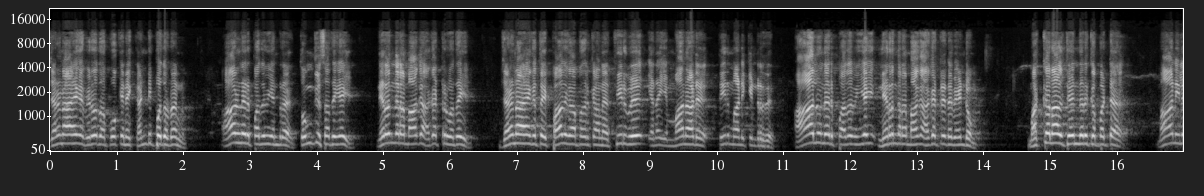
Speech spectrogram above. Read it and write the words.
ஜனநாயக விரோத போக்கினை கண்டிப்பதுடன் ஆளுநர் பதவி என்ற தொங்கு சதையை நிரந்தரமாக அகற்றுவதை ஜனநாயகத்தை பாதுகாப்பதற்கான தீர்வு என இம்மாநாடு தீர்மானிக்கின்றது. ஆளுநர் பதவியை நிரந்தரமாக அகற்றிட வேண்டும். மக்களால் தேர்ந்தெடுக்கப்பட்ட மாநில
